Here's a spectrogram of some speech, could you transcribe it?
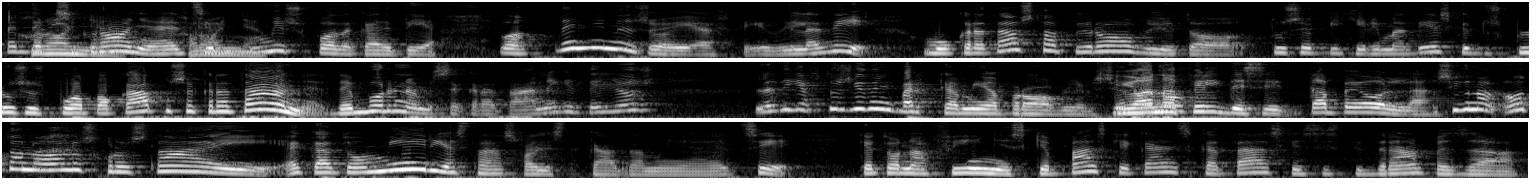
5-6 χρόνια, έτσι, χρόνια. μη σου πω δεκαετία. Λοιπόν, δεν είναι ζωή αυτή. Δηλαδή, μου κρατάω στο απειρόβλητο τους επιχειρηματίες και τους πλούσιους που από κάπου σε κρατάνε. Δεν μπορεί να μην σε κρατάνε και τελειώς Δηλαδή για αυτούς δεν υπάρχει καμία πρόβλεψη. Ιωάννα Φίλντεση, τα είπε όλα. Συγγνώμη, όταν ο άλλος χρωστάει εκατομμύρια στα ασφαλιστικά ταμεία, έτσι, και τον αφήνεις και πας και κάνεις κατάσχεση στην τράπεζα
